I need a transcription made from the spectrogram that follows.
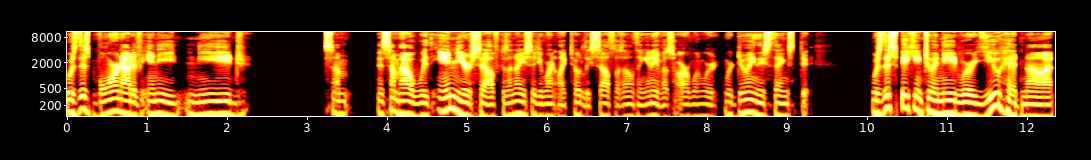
was this born out of any need, some somehow within yourself? Because I know you said you weren't like totally selfless. I don't think any of us are when we're we're doing these things. Was this speaking to a need where you had not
